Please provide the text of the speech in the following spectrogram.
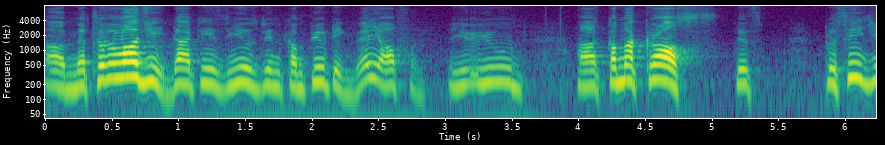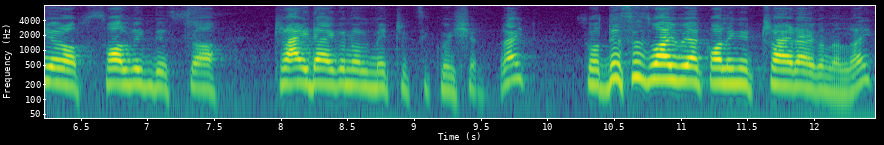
uh, methodology that is used in computing very often. You, you would uh, come across this procedure of solving this uh, tridiagonal matrix equation, right. So, this is why we are calling it tridiagonal, right.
